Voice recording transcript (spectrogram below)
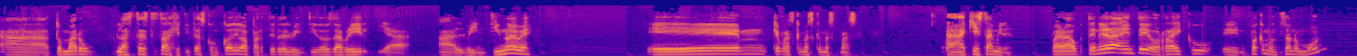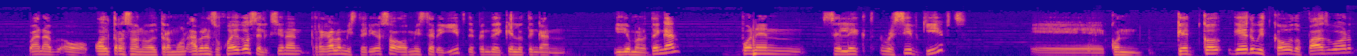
a tomar las tres tarjetitas con código a partir del 22 de abril y al 29 eh, ¿Qué más, qué más, qué más, más? aquí está, miren. Para obtener a Entei o Raikou en Pokémon Sun Moon, van a, o Ultra Sun o Ultra Moon, abren su juego, seleccionan regalo misterioso o Mystery Gift, depende de qué lo tengan, idioma lo tengan. Ponen Select Receive Gifts eh, con get, get, with Code o Password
